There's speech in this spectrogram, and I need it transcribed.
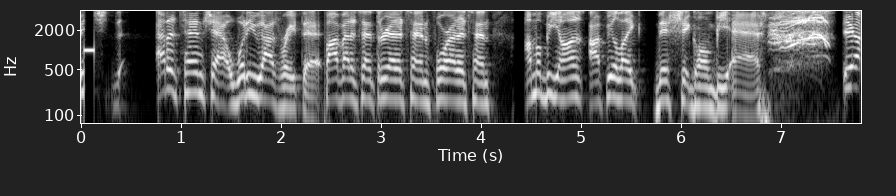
Bitch, out of 10, chat, what do you guys rate that? 5 out of 10, 3 out of 10, 4 out of 10. I'm gonna be honest, I feel like this shit gonna be ass. yeah,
